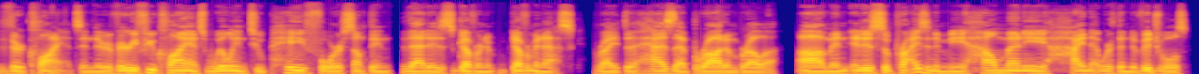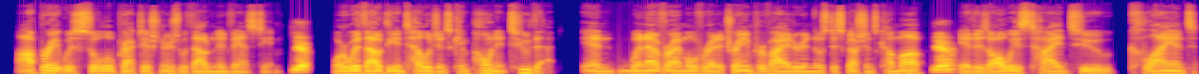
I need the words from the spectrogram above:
their clients and there are very few clients willing to pay for something that is government government-esque right that has that broad umbrella um, and it is surprising to me how many high net worth individuals operate with solo practitioners without an advanced team. Yeah. Or without the intelligence component to that. And whenever I'm over at a training provider and those discussions come up, yeah. it is always tied to client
